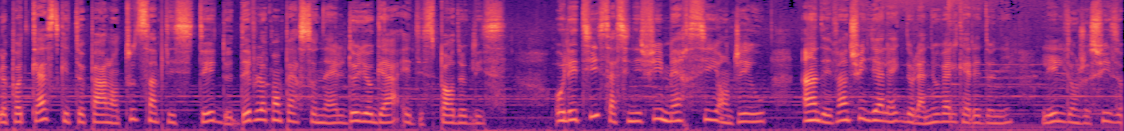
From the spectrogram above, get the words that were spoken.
le podcast qui te parle en toute simplicité de développement personnel, de yoga et des sports de glisse. Oleti, ça signifie merci en Jéhu, un des 28 dialectes de la Nouvelle-Calédonie, l'île dont je suis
